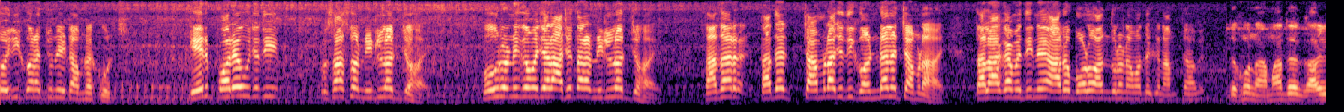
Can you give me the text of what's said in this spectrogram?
তৈরি করার জন্য এটা আমরা করছি। এরপরেও যদি প্রশাসন নির্লজ্জ হয়, পৌর নিগমে যারা আছে তারা নির্লজ্জ হয়, তাদের তাদের চামড়া যদি গন্ডালের চামড়া হয়, তাহলে আগামী দিনে আরও বড় আন্দোলন আমাদেরকে নামতে হবে। দেখুন, আমাদের গাড়ি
